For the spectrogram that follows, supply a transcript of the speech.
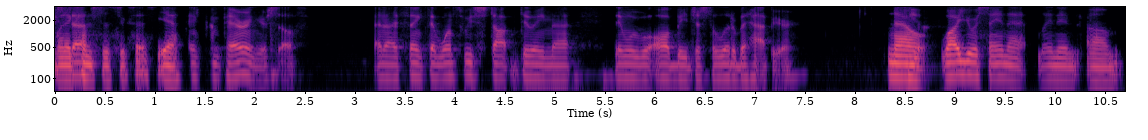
when it comes to success, yeah, and comparing yourself. And I think that once we stop doing that, then we will all be just a little bit happier. Now, Yeah. while you were saying that, Landon, um,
